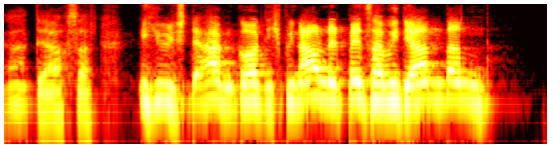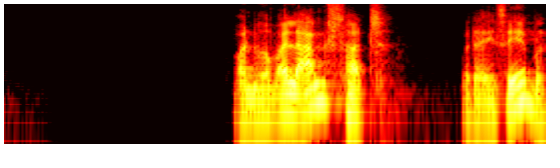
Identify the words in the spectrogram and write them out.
ja, der auch sagt, ich will sterben, Gott, ich bin auch nicht besser wie die anderen. Aber nur weil er Angst hat. Oder Isabel.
